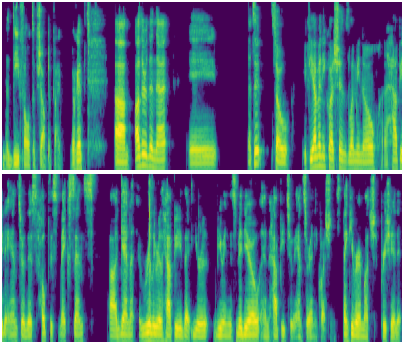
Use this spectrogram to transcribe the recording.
the default of Shopify. Okay. Um, other than that, uh, that's it. So if you have any questions, let me know. Uh, happy to answer this. Hope this makes sense. Uh, again, really, really happy that you're viewing this video and happy to answer any questions. Thank you very much. Appreciate it.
